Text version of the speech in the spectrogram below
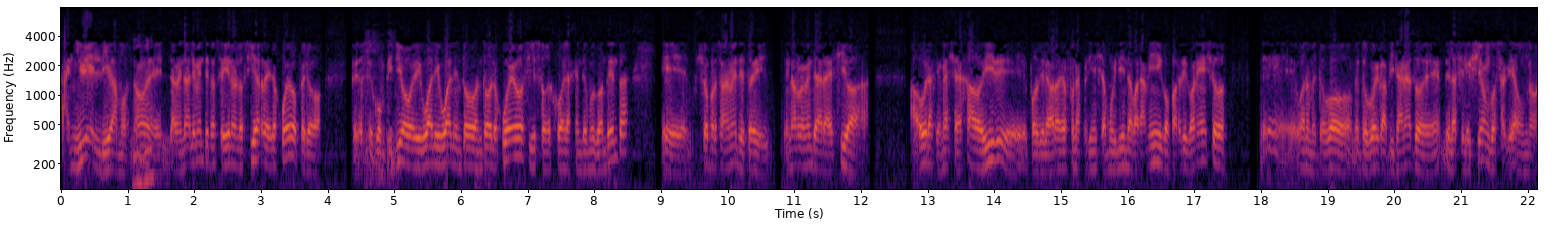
a nivel, digamos, ¿no? Eh, lamentablemente no se dieron los cierres de los juegos, pero pero se compitió de igual a igual en todo en todos los juegos y eso dejó a la gente muy contenta. Eh, yo personalmente estoy enormemente agradecido a, a Obras que me haya dejado ir, eh, porque la verdad que fue una experiencia muy linda para mí, compartir con ellos. Eh, bueno, me tocó me tocó el capitanato de, la selección, cosa que aún no,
